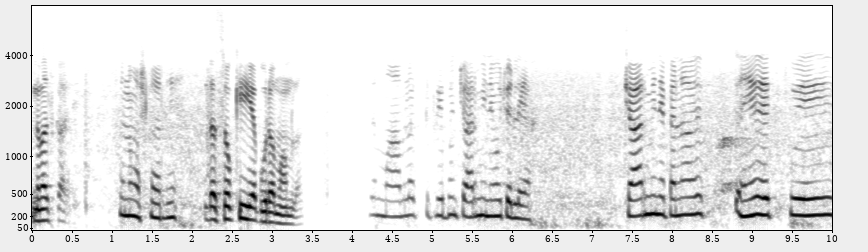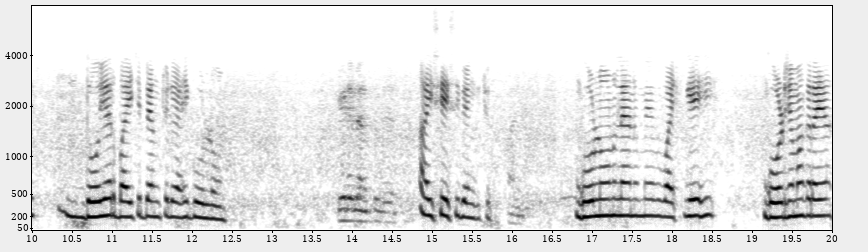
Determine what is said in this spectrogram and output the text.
ਨਮਸਕਾਰ ਜੀ। ਸਰ ਨਮਸਕਾਰ ਜੀ। ਦੱਸੋ ਕੀ ਹੈ ਪੂਰਾ ਮਾਮਲਾ? ਸਰ ਮਾਮਲਾ ਤਕਰੀਬਨ 4 ਮਹੀਨੇ ਹੋ ਚੱਲਿਆ 4 ਮਹੀਨੇ ਪਹਿਲਾਂ ਇਹ ਕੋਈ 2022 ਚ ਬੈਂਕ ਚੋਂ ਲਿਆ ਸੀ 골ਡ ਲੋਨ। ਕਿਹੜੇ ਬੈਂਕ ਤੋਂ ਆਈਸੀਆਈਸੀ ਬੈਂਕ ਚੋਂ। ਹਾਂਜੀ। 골ਡ ਲੋਨ ਲੈਣ ਮੇ ਵਾਈਫ ਗਏ ਸੀ। 골ਡ ਜਮ੍ਹਾਂ ਕਰਾਇਆ।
